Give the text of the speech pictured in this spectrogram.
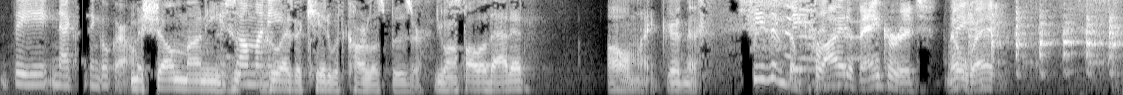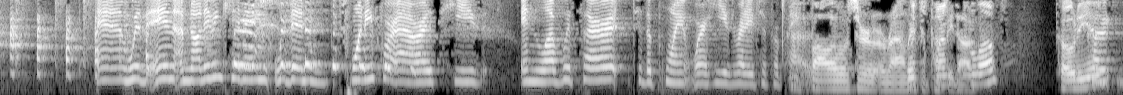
the next single girl. Michelle Money, Michelle who, Money. who has a kid with Carlos Boozer. You want to follow that, Ed? Oh my goodness. She's a The vixen. pride of Anchorage. No Right. way. And within, I'm not even kidding, within 24 hours, he's in love with her to the point where he's ready to propose. Follows her around Which like a puppy dog. in love? Cody is. Co-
